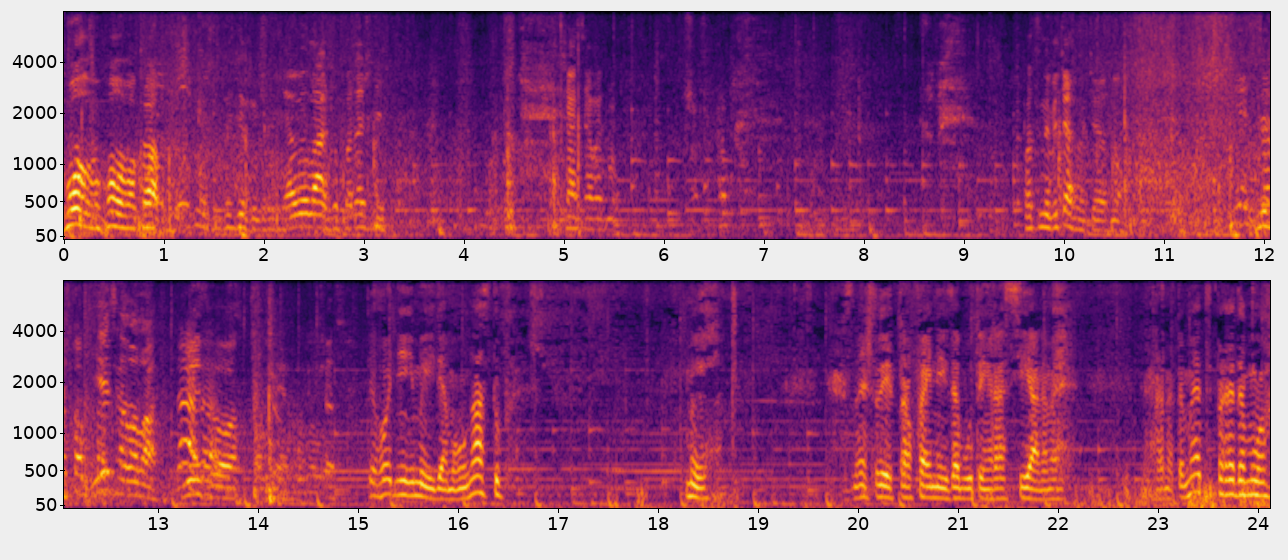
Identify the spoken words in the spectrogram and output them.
Голову, голову аккуратно. Я вылажу, подожди. Сейчас я возьму. Пацаны, вытягивайте одно. Есть голова? Есть голова. Сьогодні і ми йдемо у наступ. Ми знайшли трофейний забутий росіянами гранатомет передамо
